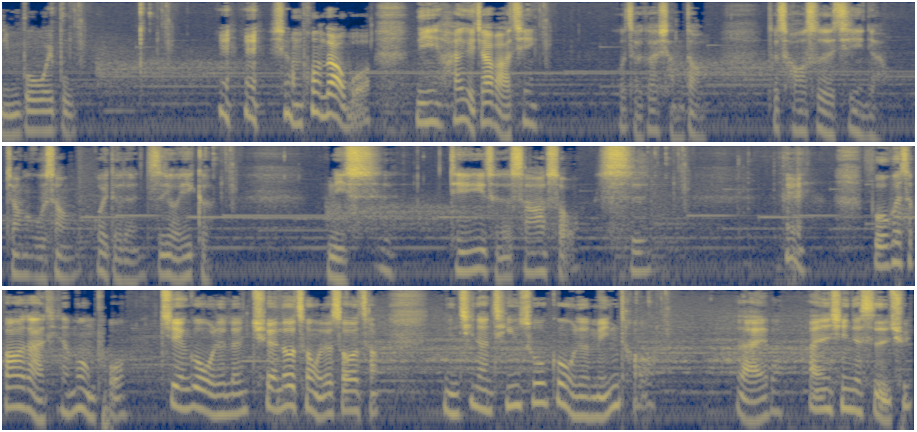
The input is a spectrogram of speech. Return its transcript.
宁波微步。嘿嘿，想碰到我，你还给加把劲？我早该想到，这超市的伎俩，江湖上会的人只有一个。你是天一城的杀手师。嘿，不会是包打听的孟婆？见过我的人全都成我的收藏。你竟然听说过我的名头？来吧，安心的死去，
